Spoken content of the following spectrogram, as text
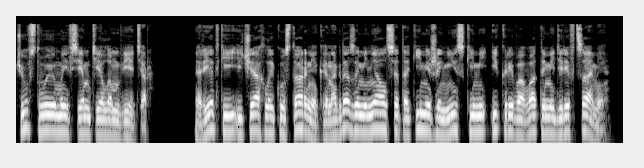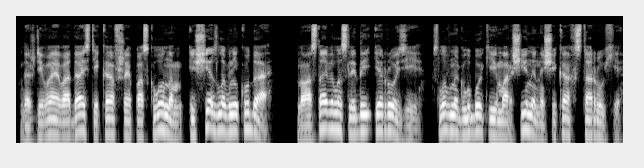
чувствуемый всем телом ветер. Редкий и чахлый кустарник иногда заменялся такими же низкими и кривоватыми деревцами, Дождевая вода, стекавшая по склонам, исчезла в никуда, но оставила следы эрозии, словно глубокие морщины на щеках старухи.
